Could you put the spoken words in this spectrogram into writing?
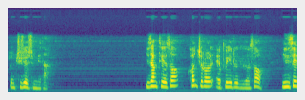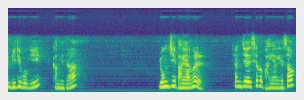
좀 줄여줍니다. 이 상태에서 컨트롤 F2를 눌러서 인쇄 미리 보기 갑니다. 용지 방향을 현재 세로 방향에서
